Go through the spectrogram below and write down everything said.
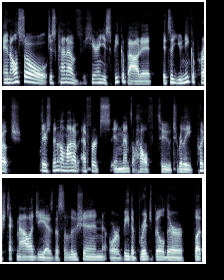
and also just kind of hearing you speak about it. It's a unique approach. There's been a lot of efforts in mental health to to really push technology as the solution or be the bridge builder. But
